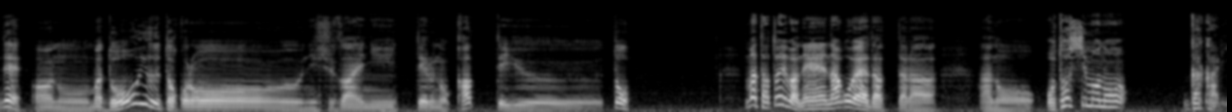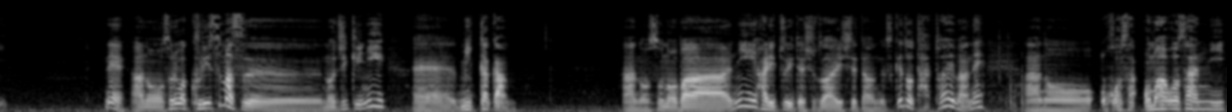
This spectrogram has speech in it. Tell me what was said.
で、あの、まあ、どういうところに取材に行ってるのかっていうと、まあ、例えばね、名古屋だったら、あの、落とし物係。ね、あの、それはクリスマスの時期に、えー、3日間、あの、その場に張り付いて取材してたんですけど、例えばね、あの、お子さん、お孫さんに、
